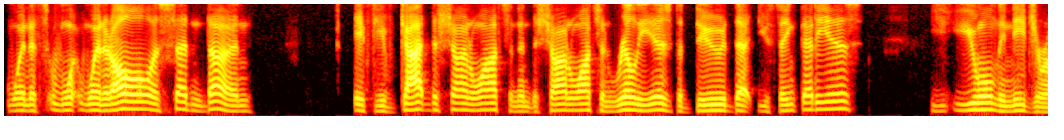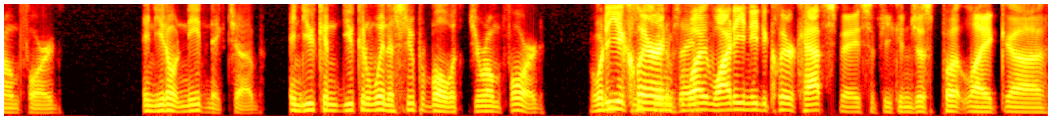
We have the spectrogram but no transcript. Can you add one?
when it's when, when it all is said and done, if you've got Deshaun Watson and Deshaun Watson really is the dude that you think that he is, you, you only need Jerome Ford, and you don't need Nick Chubb, and you can you can win a Super Bowl with Jerome Ford. What are You- you you what clearing? Why, why do you need to clear cap space if you can just put like, uh,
